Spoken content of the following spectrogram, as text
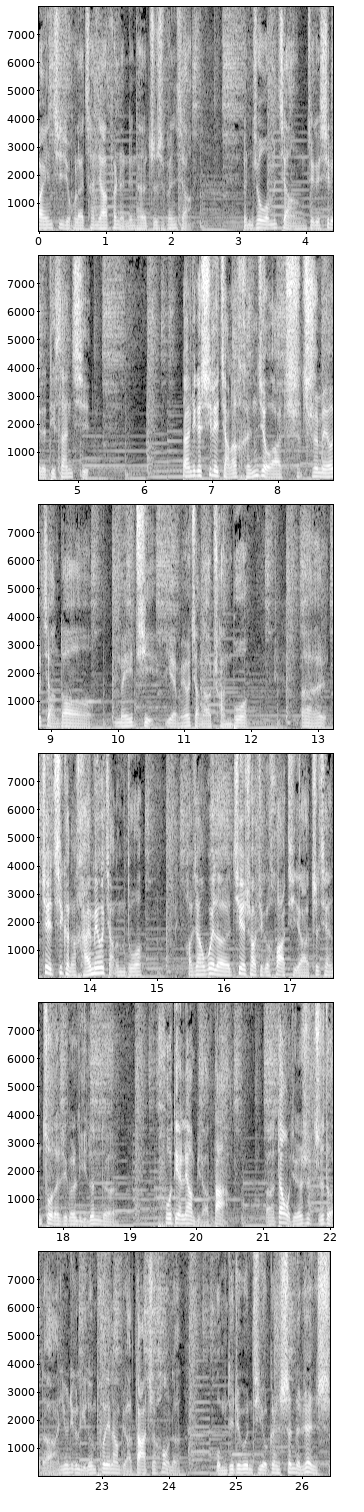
欢迎继续回来参加翻转电台的知识分享。本周我们讲这个系列的第三期，但这个系列讲了很久啊，迟迟没有讲到媒体，也没有讲到传播。呃，这期可能还没有讲那么多，好像为了介绍这个话题啊，之前做的这个理论的铺垫量比较大，呃，但我觉得是值得的啊，因为这个理论铺垫量比较大之后呢，我们对这个问题有更深的认识。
